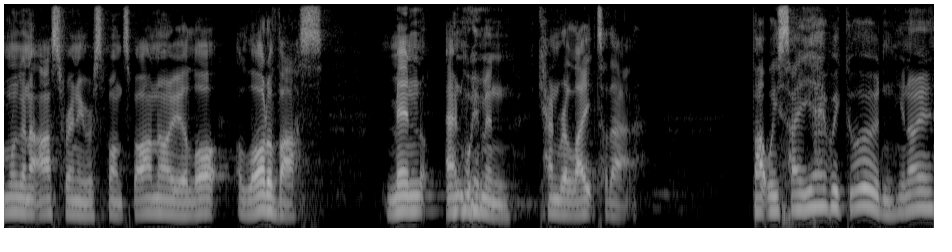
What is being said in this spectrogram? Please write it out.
I'm not going to ask for any response, but I know a lot, a lot of us, men and women, can relate to that. But we say, yeah, we're good, you know.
